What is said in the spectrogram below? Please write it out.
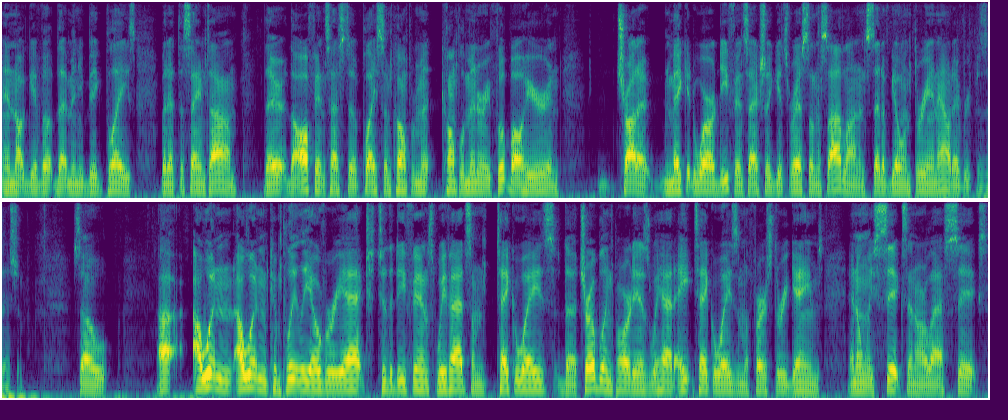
and not give up that many big plays. But at the same time the offense has to play some complement, complementary football here and try to make it to where our defense actually gets rest on the sideline instead of going three and out every possession so I I wouldn't I wouldn't completely overreact to the defense. We've had some takeaways. The troubling part is we had eight takeaways in the first three games and only six in our last six.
